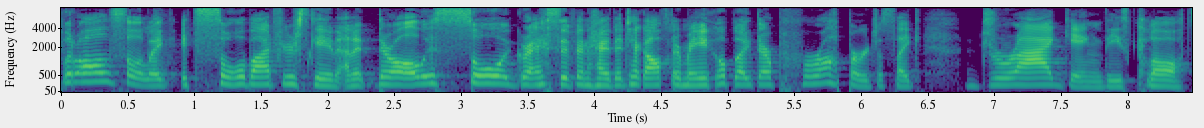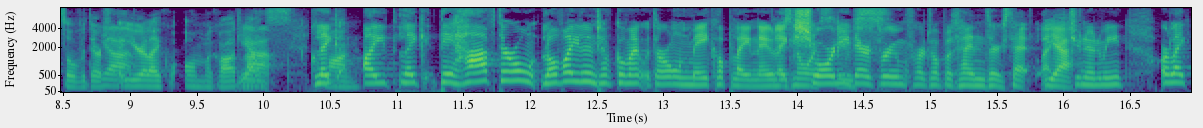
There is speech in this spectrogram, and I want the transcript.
But also, like, it's so bad for your skin, and it, they're always so aggressive in how they take off their makeup. Like, they're proper, just like dragging these cloths over their. Yeah. You're like, oh my god, Yeah. lads, like on. I like they have their own Love Island have come out with their own makeup line now. like no surely excuse. there's room for a double cleanser set. Like Yeah. do you know what I mean? Or like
